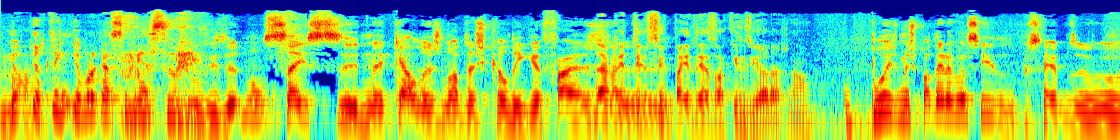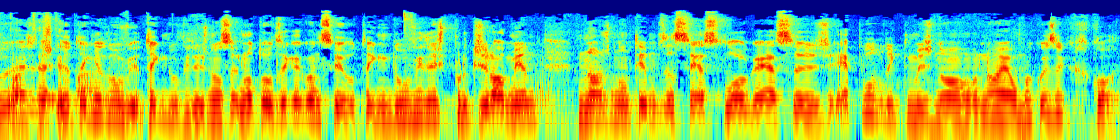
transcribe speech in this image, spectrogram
Eu, eu, tenho, eu por acaso tenho essa dúvida. Eu não sei se naquelas notas que a Liga faz. Devem ter sido para aí 10 ou 15 horas, não? Pois, mas pode ter acontecido, percebes? eu tenho, dúvida, tenho dúvidas, não, sei, não estou a dizer que aconteceu. Tenho dúvidas porque geralmente nós não temos acesso logo a essas. É público, mas não, não é uma coisa que recorre.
